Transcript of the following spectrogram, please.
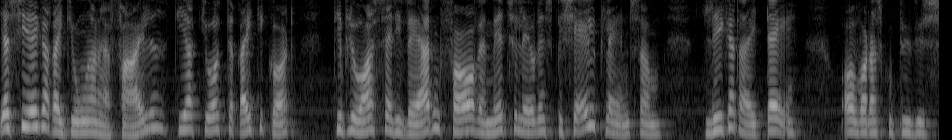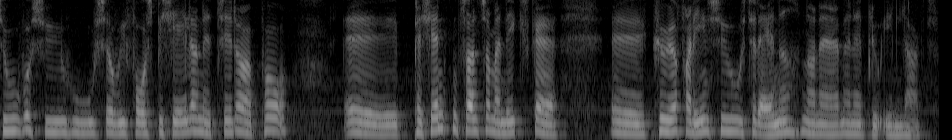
Jeg siger ikke, at regionerne har fejlet. De har gjort det rigtig godt. De blev også sat i verden for at være med til at lave den specialplan, som ligger der i dag, og hvor der skulle bygges supersygehuse, og vi får specialerne tættere på øh, patienten, sådan så man ikke skal øh, køre fra det ene sygehus til det andet, når man er blevet indlagt.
